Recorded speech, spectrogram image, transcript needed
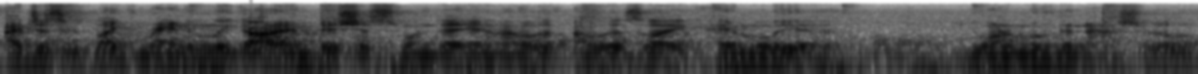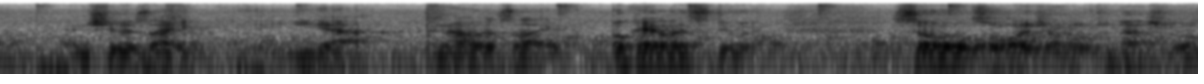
I just like randomly got ambitious one day and I was like, Hey, Malia, you want to move to Nashville? And she was like, Yeah. And I was like, Okay, let's do it. So why'd y'all move to Nashville?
